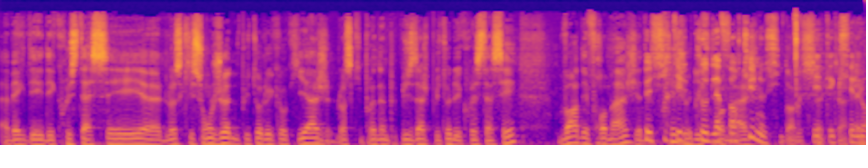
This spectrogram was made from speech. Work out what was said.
avec des, des crustacés. Lorsqu'ils sont jeunes, plutôt les coquillages. Lorsqu'ils prennent un peu plus d'âge, plutôt les crustacés. Voire des fromages. Il y a des très citer le jolis Clos de la fromages Fortune aussi, dans le qui est excellent.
